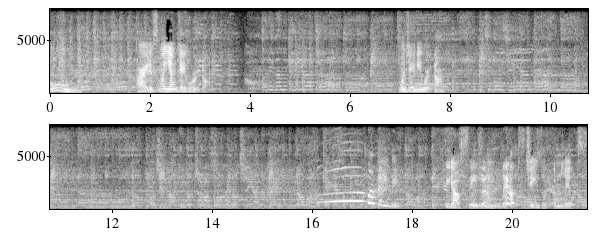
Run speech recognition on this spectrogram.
Ooh. Alright, this is one Youngjae worked on. One JB worked on. my baby. Do y'all see them lips? Jesus, them lips.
